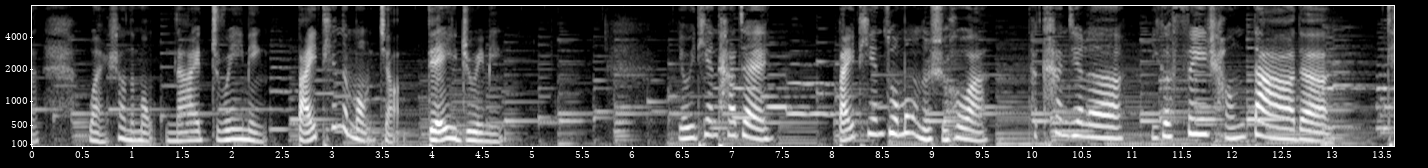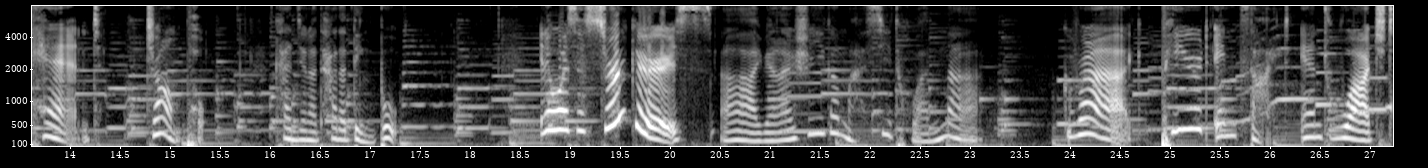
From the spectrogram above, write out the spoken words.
晚上的梦 night dreaming，白天的梦叫 day dreaming。有一天他在白天做梦的时候啊，他看见了一个非常大的 tent 帐篷，看见了它的顶部。It was a circus 啊，原来是一个马戏团呐。Greg peered inside and watched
